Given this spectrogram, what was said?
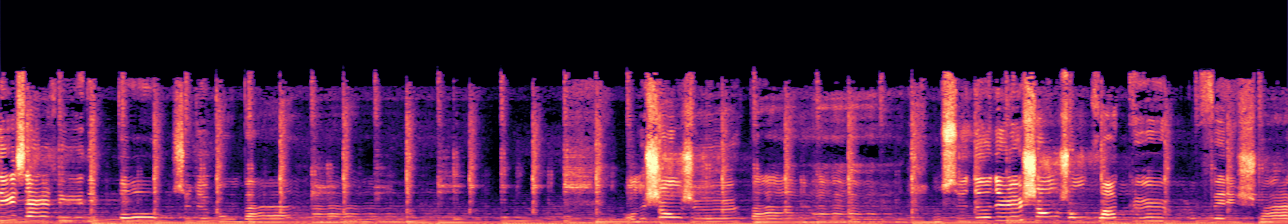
déserts et des pauses de combat. On ne change pas, on se donne le change, on croit que l'on fait les choix.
